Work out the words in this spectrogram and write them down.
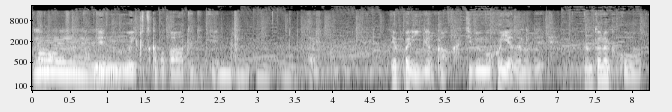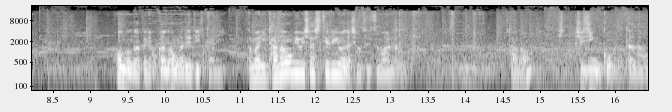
うん。でもういくつかパパーって出て、うんうんやっぱりなんか自分も本屋なのでなんとなくこう本の中に他の本が出てきたりたまに棚を描写してるような小説もあるので。かな主人公の棚を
